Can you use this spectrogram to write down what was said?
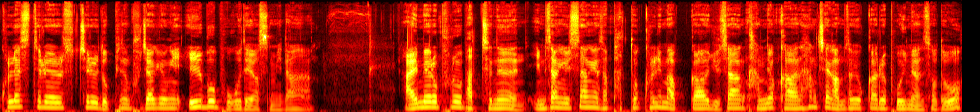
콜레스테롤 수치를 높이는 부작용이 일부 보고되었습니다. 알메로프로바트는 임상 일상에서 바토클리맙과 유사한 강력한 항체 감소 효과를 보이면서도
